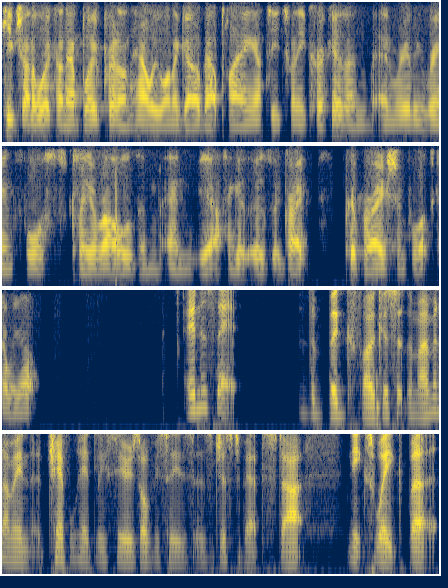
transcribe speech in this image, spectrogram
keep trying to work on our blueprint on how we want to go about playing our T20 cricket and, and really reinforce clear roles. And, and yeah, I think it was a great preparation for what's coming up. And is that the big focus at the moment? I mean, Chappell Hadlee series obviously is, is just about to start next week, but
